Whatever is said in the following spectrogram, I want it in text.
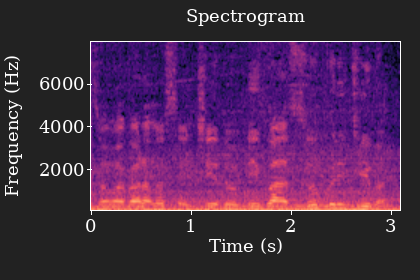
Nós vamos agora no sentido Biguaçu-Curitiba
